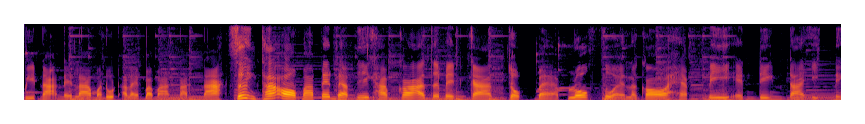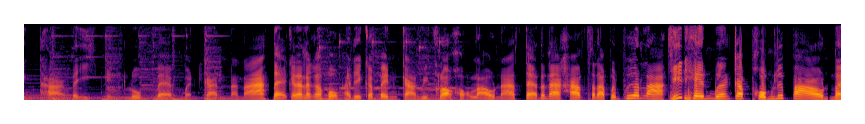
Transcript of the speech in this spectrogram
มินะในร่างมนุษย์อะไรประมาณนั้นนะ ซึ่งถ้าออกมาเป็นแบบนี้ครับ ก็อาจจะเป็นการจบแบบโลกสวยแล้วก็แฮปปี้เอนดิ้งได้อีกหนึ่งทางได้อีกหนึ่งรูปแบบเหมือนกันนะนะ แต่ก็ได้แล้วครับผมอันนี้ก็เป็นการวิเคราะห์ของเรานะ แต่นั่นแหละครับสำหรับเพื่อนๆล่ะคิดเห็นเหมือนกับผมหรือเปล่าใน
